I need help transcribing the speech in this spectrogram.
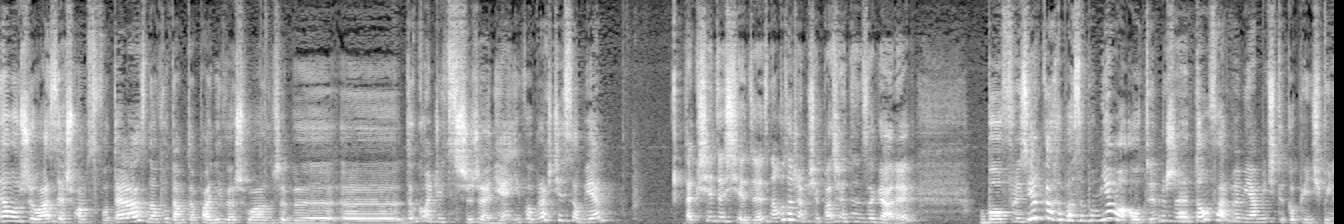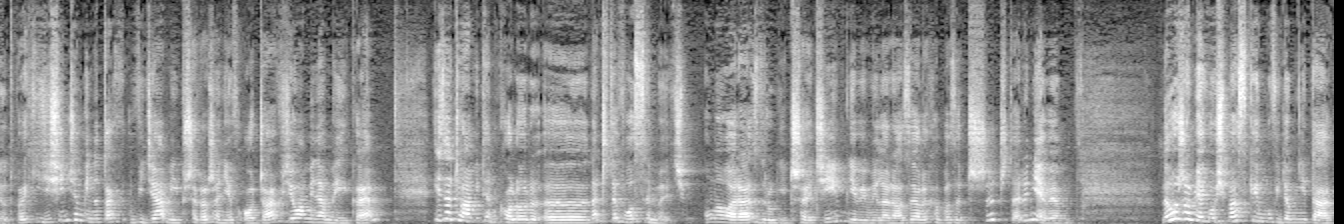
nałożyła, zeszłam z fotela, znowu tam ta pani weszła, żeby e, dokończyć strzyżenie i wyobraźcie sobie, tak siedzę, siedzę, znowu zaczęłam się patrzeć na ten zegarek, bo fryzjerka chyba zapomniała o tym, że tą farbę miała mieć tylko 5 minut. Po jakichś 10 minutach widziała mi przerażenie w oczach, wzięła mnie na myjkę i zaczęła mi ten kolor, e, znaczy te włosy myć. Umyła raz, drugi, trzeci, nie wiem ile razy, ale chyba ze 3, 4, nie wiem. Nałożyła mi jakąś maskę i mówi do mnie tak,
